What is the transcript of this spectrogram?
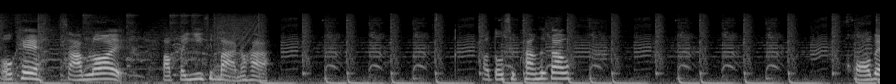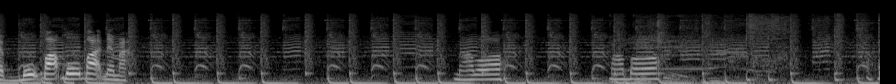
โอเค 300 ปรับไป 20 บาทเนาะค่ะ เอาโต๊ะสิบครั้งคือเก้า ขอแบบโบ๊ะบะโบ๊ะบะได้ไหมมาบอ มาบอ โอ้โห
